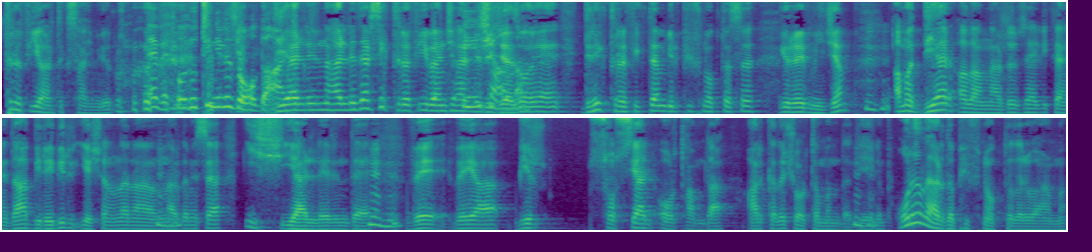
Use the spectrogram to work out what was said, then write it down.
Trafiği artık saymıyorum. Evet o rutinimiz oldu artık. Diğerlerini halledersek trafiği bence halledeceğiz. İnşallah. O yani direkt trafikten bir püf noktası göremeyeceğim. Ama diğer alanlarda özellikle hani daha birebir yaşanılan alanlarda mesela iş yerlerinde ve veya bir sosyal ortamda arkadaş ortamında diyelim. Oralarda püf noktaları var mı?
